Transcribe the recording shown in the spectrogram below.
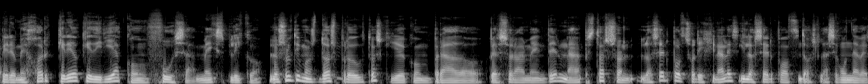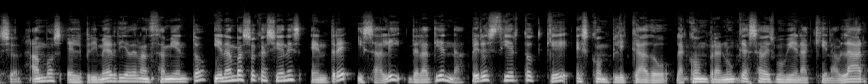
Pero mejor creo que diría confusa, me explico. Los últimos dos productos que yo he comprado personalmente en una App Store son los AirPods originales y los AirPods 2, la segunda versión. Ambos el primer día de lanzamiento y en ambas ocasiones entré y salí de la tienda. Pero es cierto que es complicado la compra, nunca sabes muy bien a quién hablar,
